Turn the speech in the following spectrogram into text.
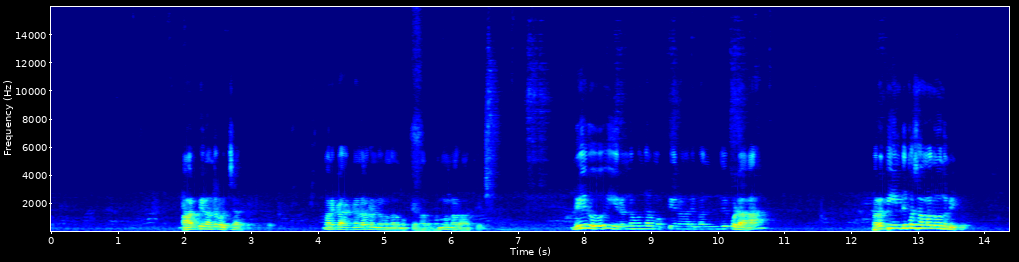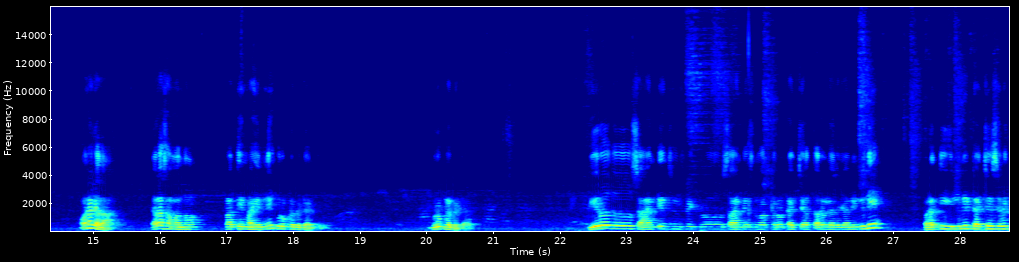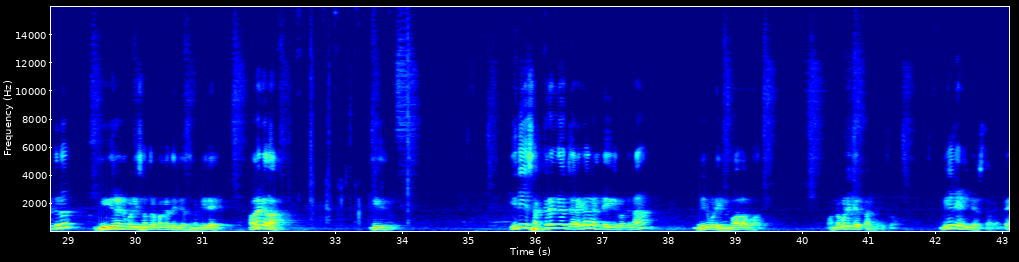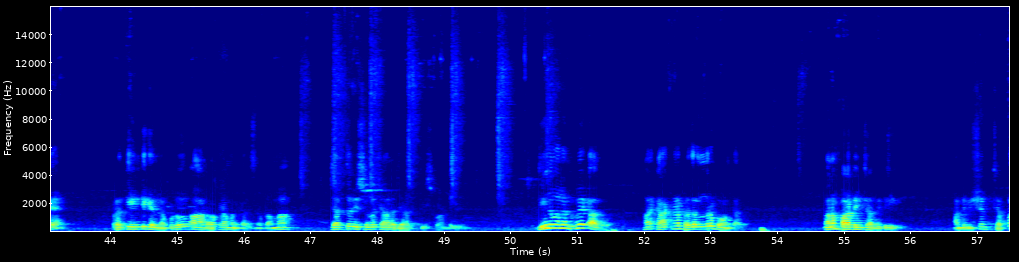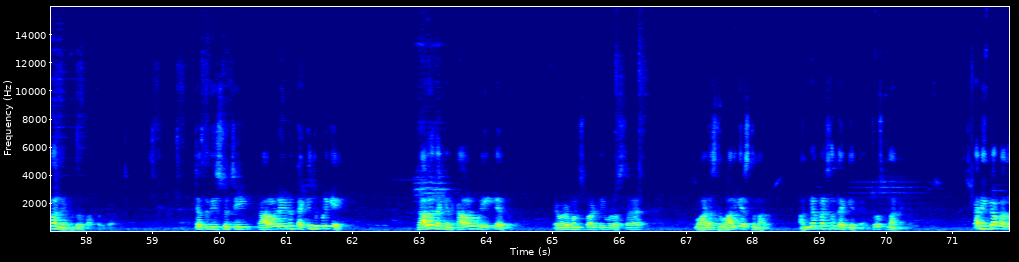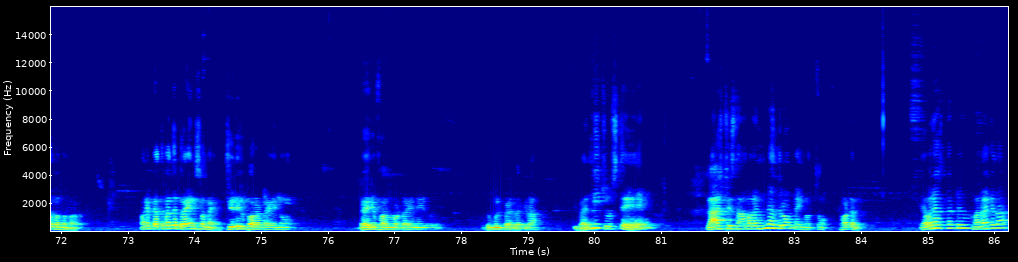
ఆర్పీలు అందరూ వచ్చారు మరి మన కాకినాడలో రెండు వందల ముప్పై నాలుగు మంది ఉన్నారు ఆర్పీలు. మీరు ఈ రెండు వందల ముప్పై నాలుగు మంది కూడా ప్రతి ఇంటితో సంబంధం ఉంది మీకు. అవునా కదా? ఎలా సంబంధం? ప్రతి మహిళని గ్రూప్లో పెట్టారు మీరు. గ్రూప్లో పెట్టారు. ఈరోజు sanitation inspector sanitation worker touch చేస్తారో లేదు కానీ ఇది ప్రతి ఇల్లుని టచ్ చేసే వ్యక్తులు మీరని కూడా ఈ సందర్భంగా తెలియజేస్తున్నారు. మీరే. అవునా కదా? మీరు. ఇది సక్రమంగా జరగాలంటే ఈ రోజున మీరు కూడా ఇన్వాల్వ్ అవ్వాలి. మొన్న కూడా చెప్పాను మీకు. మీరేం చేస్తారంటే ప్రతి ఇంటికి వెళ్ళినప్పుడు ఆ డోక్రామని కలిసినప్పుడు అమ్మ చెత్త విషయంలో చాలా జాగ్రత్త తీసుకోండి. దీనివల్ల నువ్వే కాదు మన కాకినాడ ప్రజలందరూ బాగుంటారు. మనం పాటించాలి ఇది. అన్న విషయం చెప్పాలి అందరూ తప్పదుగా చెత్త తీసుకొచ్చి కాలువలు తగ్గింది ఇప్పటికే. చాలా తగ్గింది. కాలువలు ఇప్పుడు వేయట్లేదు. ఎవరు మున్సిపాలిటీ వాళ్ళు వస్తారా? వాళ్ళు వస్తే వాళ్ళకే ఇస్తున్నారు. హండ్రెడ్ పర్సెంట్ తగ్గింది. చూస్తున్నాను నేను. కానీ ఇంకా కొంతమంది ఉన్నారు. మనకి పెద్ద పెద్ద డ్రైన్స్ ఉన్నాయి. చీడిలపొర డ్రైను డైరీ ఫార్మ్లో డ్రైనేజ్ దుమ్ములపేట దగ్గర. ఇవన్నీ చూస్తే ప్లాస్టిక్ సామాన్లన్నీ అందులో ఉన్నాయి మొత్తం టోటల్. ఎవరు వేస్తున్నట్టు? మనమే కదా?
